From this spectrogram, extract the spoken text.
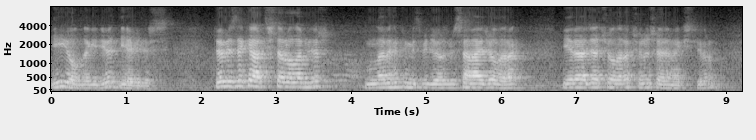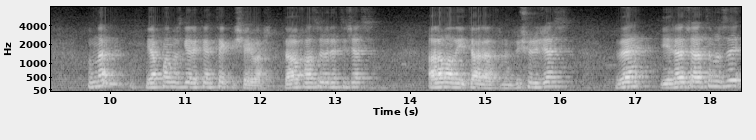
iyi yolda gidiyor diyebiliriz. Dövizdeki artışlar olabilir. Bunları hepimiz biliyoruz. Bir sanayici olarak, ihracatçı olarak şunu söylemek istiyorum. Bunlar yapmamız gereken tek bir şey var. Daha fazla üreteceğiz. Aramalı ithalatını düşüreceğiz ve ihracatımızı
